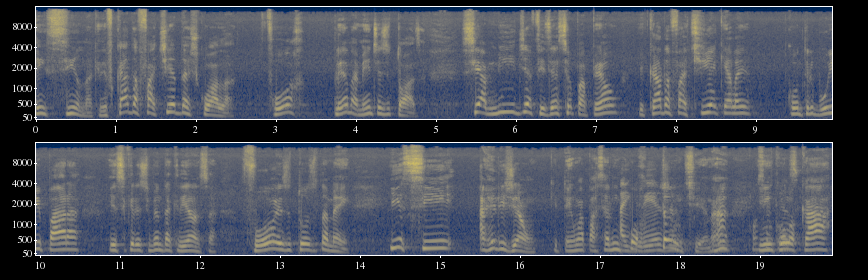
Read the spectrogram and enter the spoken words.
ensina, quer dizer, cada fatia da escola for plenamente exitosa, se a mídia fizer seu papel e cada fatia que ela contribui para esse crescimento da criança for exitoso também. E se a religião, que tem uma parcela A igreja. importante né, em colocar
